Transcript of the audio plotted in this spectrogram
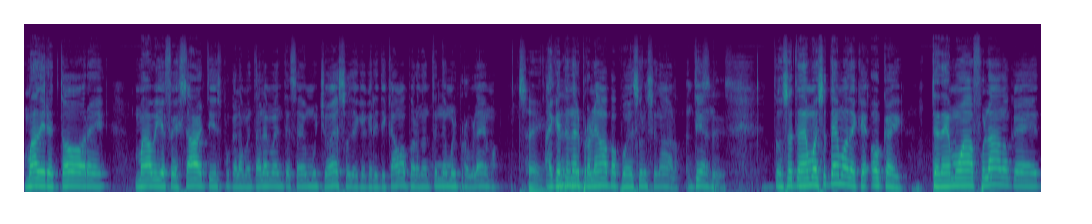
más directores, más VFX artists, porque lamentablemente se ve mucho eso, de que criticamos pero no entendemos el problema. Sí. Hay que entender el problema para poder solucionarlo, ¿entiendes? Sí, sí. Entonces tenemos ese tema de que, ok, tenemos a fulano que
